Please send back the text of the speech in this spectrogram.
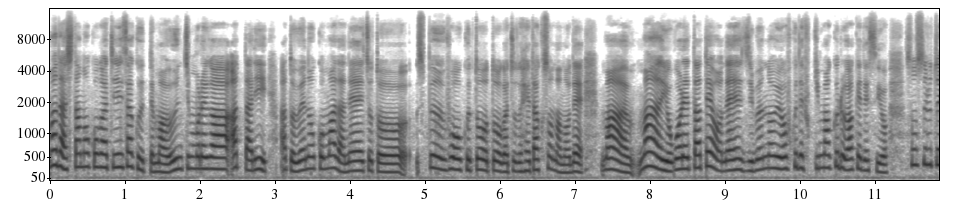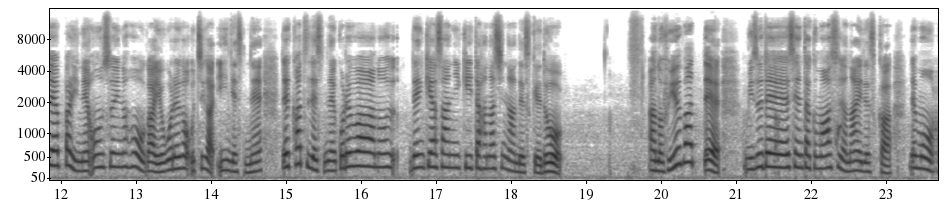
まだ下の子が小さくって、まあ、うんち漏れがあったり、あと上の子まだね、ちょっとスプーン、フォーク等々がちょっと下手くそなので、まあ、まあ、汚れた手をね、自分の洋服で拭きまくるわけですよ。そうするとやっぱりね、温水の方が汚れが落ちがいいんですね。で、かつですね、これはあの、電気屋さんに聞いた話なんですけど、あの冬場って水で洗濯回すじゃないですか。でも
